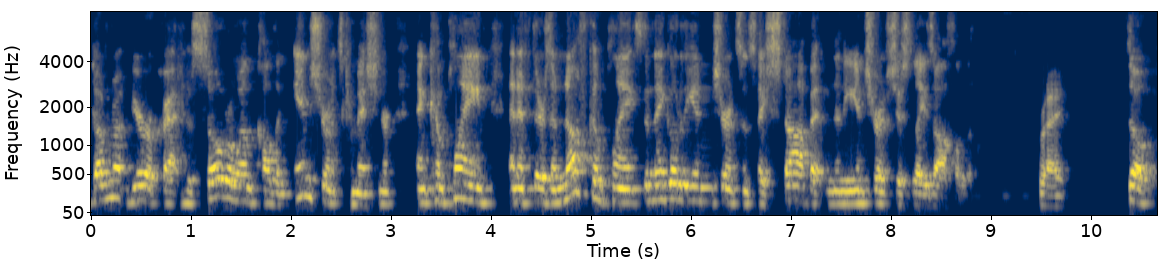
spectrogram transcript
government bureaucrat who's so overwhelmed called an insurance commissioner and complain. And if there's enough complaints then they go to the insurance and say stop it and then the insurance just lays off a little. Right. So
